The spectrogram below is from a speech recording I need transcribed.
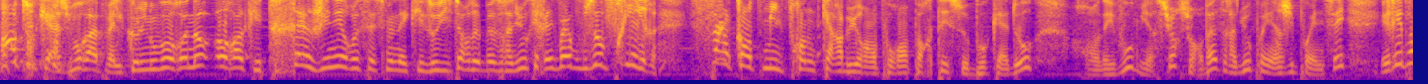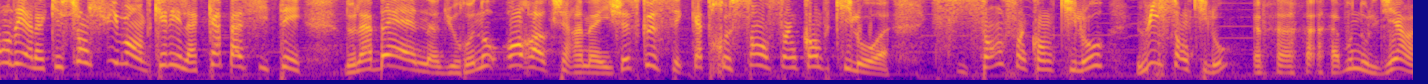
En tout cas, je vous rappelle que le nouveau Renault Oroch est très généreux cette semaine avec les auditeurs de Buzz Radio car il va vous offrir 50 000 francs de carburant pour emporter ce beau cadeau. Rendez-vous bien sûr sur buzzradio.rj.nc et répondez à la question suivante. Quelle est la capacité de la benne du Renault Oroch, cher Anaïs? Est-ce que c'est 450 kg, 650 kg, 800 kg À vous nous le dire.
